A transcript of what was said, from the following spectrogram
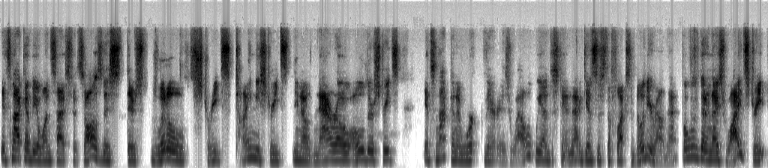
it's not going to be a one size fits all. There's there's little streets, tiny streets, you know, narrow, older streets it's not going to work there as well. We understand Mm-hmm. that. It gives us the flexibility around that. But we've got a nice wide street.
